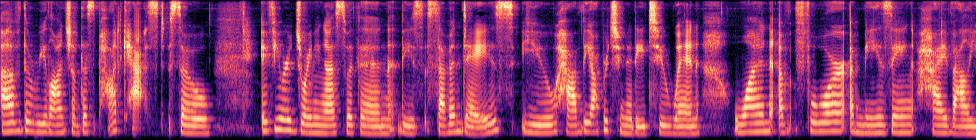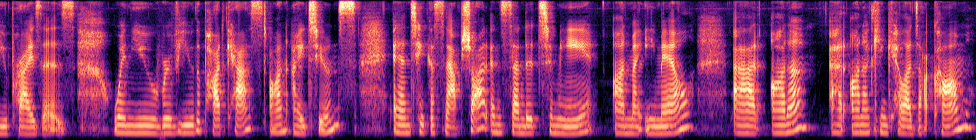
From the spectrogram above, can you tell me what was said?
of the relaunch of this podcast. So, if you are joining us within these seven days, you have the opportunity to win one of four amazing high value prizes when you review the podcast on iTunes and take a snapshot and send it to me on my email at Anna at annakinkela.com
